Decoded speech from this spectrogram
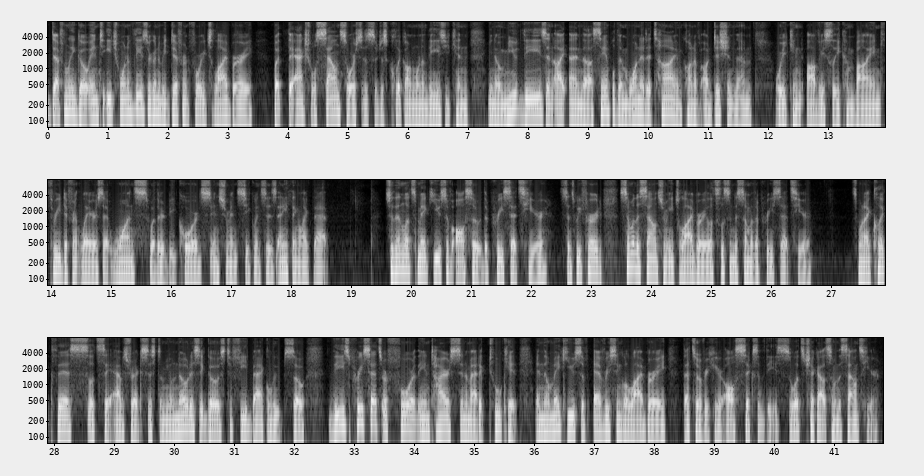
definitely go into each one of these. They're going to be different for each library, but the actual sound sources, so just click on one of these. You can, you know, mute these and, I, and uh, sample them one at a time, kind of audition them, or you can obviously combine three different layers at once, whether it be chords, instruments, sequences, anything like that. So then let's make use of also the presets here. Since we've heard some of the sounds from each library, let's listen to some of the presets here. So when I click this, let's say abstract system, you'll notice it goes to feedback loops. So these presets are for the entire cinematic toolkit and they'll make use of every single library that's over here, all six of these. So let's check out some of the sounds here.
